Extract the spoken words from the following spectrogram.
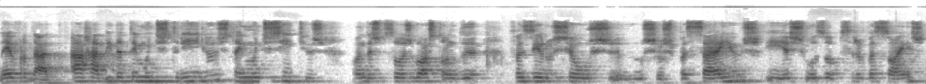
É verdade. A Rábida tem muitos trilhos, tem muitos sítios onde as pessoas gostam de fazer os seus, os seus passeios e as suas observações,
